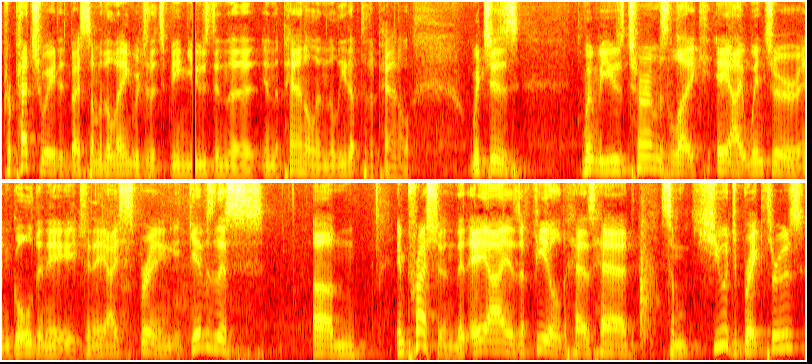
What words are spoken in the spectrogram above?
perpetuated by some of the language that's being used in the, in the panel and the lead up to the panel, which is when we use terms like AI winter and golden age and AI spring, it gives this um, impression that AI as a field has had some huge breakthroughs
